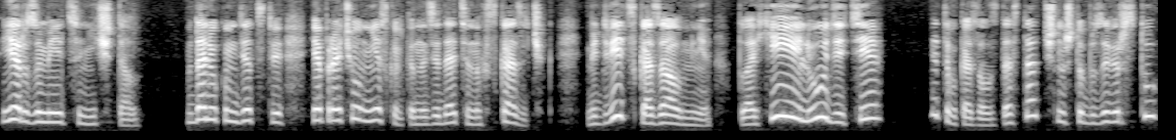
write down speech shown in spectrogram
я, разумеется, не читал. В далеком детстве я прочел несколько назидательных сказочек. Медведь сказал мне, плохие люди те... Этого казалось достаточно, чтобы за версту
